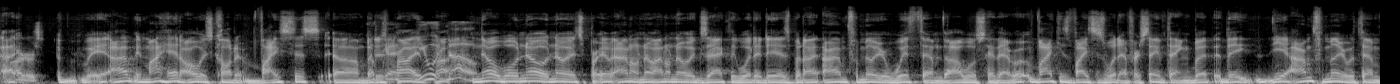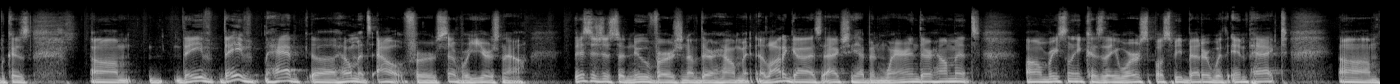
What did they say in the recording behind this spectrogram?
I, I, I, in my head, I always called it Vicis, um, but okay. it's probably you would pro- know. No, well, no, no. It's I don't know. I don't know exactly what it is, but I, am familiar with them. Though I will say that Vicus, Vicis, whatever, same thing. But they, yeah, I'm familiar with them because um, they've they've had uh, helmets out for several years now this is just a new version of their helmet. A lot of guys actually have been wearing their helmets um, recently because they were supposed to be better with impact. Um,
